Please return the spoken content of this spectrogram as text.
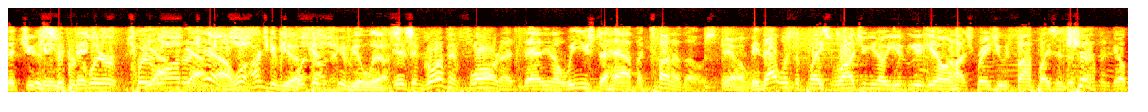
that you It's can super fish- clear- clear Yeah, water? Yeah, Yeah, well, I'll give you a- Well, I'll give you a list. It's growing up in Florida, Dad. You know, we used to have a ton of those. Yeah, I mean that was the place, Roger. You know, you you, you know in Hot Springs you would find places the Sure. family to go.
